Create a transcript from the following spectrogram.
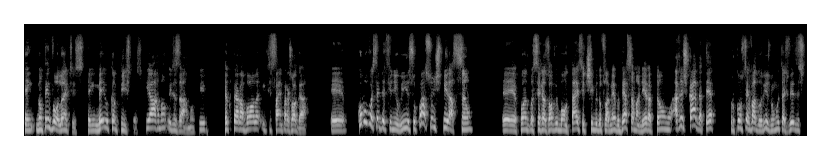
Tem, não tem volantes, tem meio campistas que armam e desarmam, que recuperam a bola e que saem para jogar. É, como você definiu isso? Qual a sua inspiração é, quando você resolve montar esse time do Flamengo dessa maneira tão arriscada até para o conservadorismo, muitas vezes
